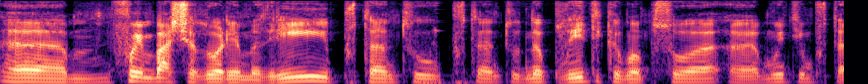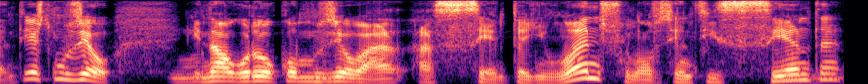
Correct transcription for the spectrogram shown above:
um, foi embaixador em Madrid, portanto, portanto na política uma pessoa uh, muito importante. Este museu uhum. inaugurou como museu há, há 61 anos, foi em 1960, uhum.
